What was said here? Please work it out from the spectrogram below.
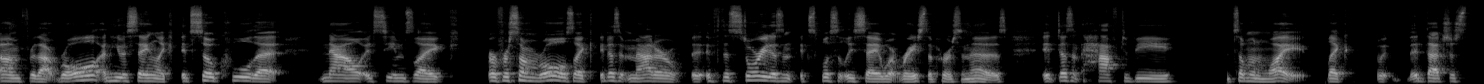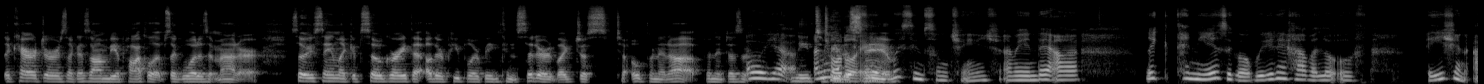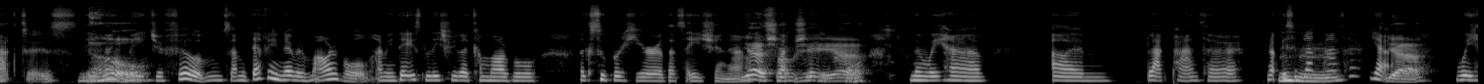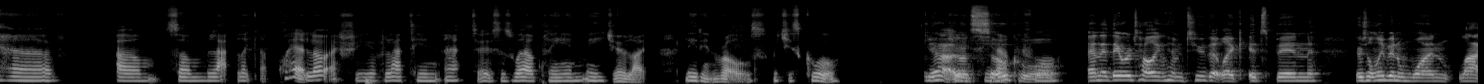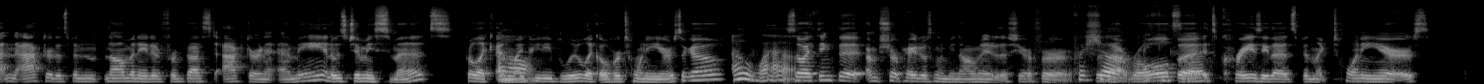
um, for that role, and he was saying like it's so cool that now it seems like, or for some roles, like it doesn't matter if the story doesn't explicitly say what race the person is, it doesn't have to be someone white. Like that's just the character is like a zombie apocalypse like what does it matter? So he's saying like it's so great that other people are being considered like just to open it up and it doesn't oh yeah. need to I mean, be the same. we've seen some change i mean there are like 10 years ago we didn't have a lot of asian actors no. in like major films. I mean definitely never marvel. I mean there is literally like a marvel like superhero that's asian now yeah Shang-Chi, really yeah. cool. then we have um black panther no, is it Black mm-hmm. Panther? Yeah. Yeah. We have um some la- like uh, quite a lot actually of Latin actors as well playing major like leading roles, which is cool. Yeah, that's so that cool. Before. And they were telling him too that like it's been there's only been one Latin actor that's been nominated for Best Actor in an Emmy, and it was Jimmy Smits for like oh. NYPD Blue, like over 20 years ago. Oh wow! So I think that I'm sure Pedro's going to be nominated this year for for, sure. for that role, but so. it's crazy that it's been like 20 years,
